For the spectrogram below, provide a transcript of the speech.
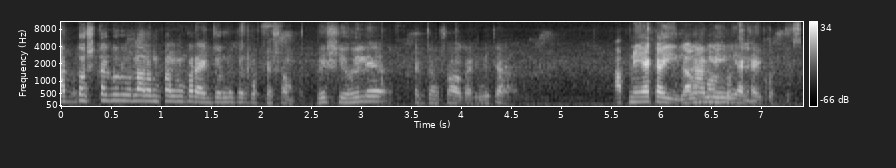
আট দশটা গরু লালন পালন করা একজন লোকের পক্ষে সম্ভব। বেশি হইলে একজন সহকারী নিতে হয়। আপনি একাই লালন আমি একাই করতেছি।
